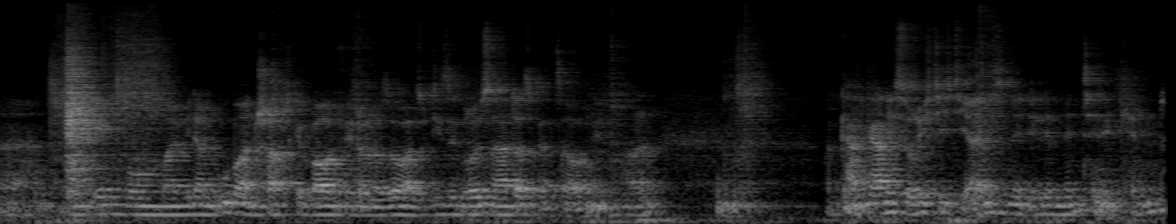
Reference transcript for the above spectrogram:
äh, irgendwo mal wieder ein U-Bahn-Schacht gebaut wird oder so. Also diese Größe hat das Ganze auf jeden Fall. Man kann gar nicht so richtig die einzelnen Elemente erkennen.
